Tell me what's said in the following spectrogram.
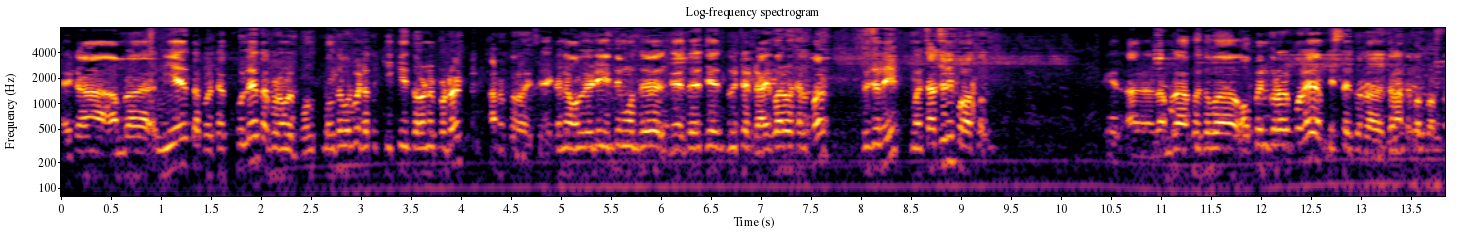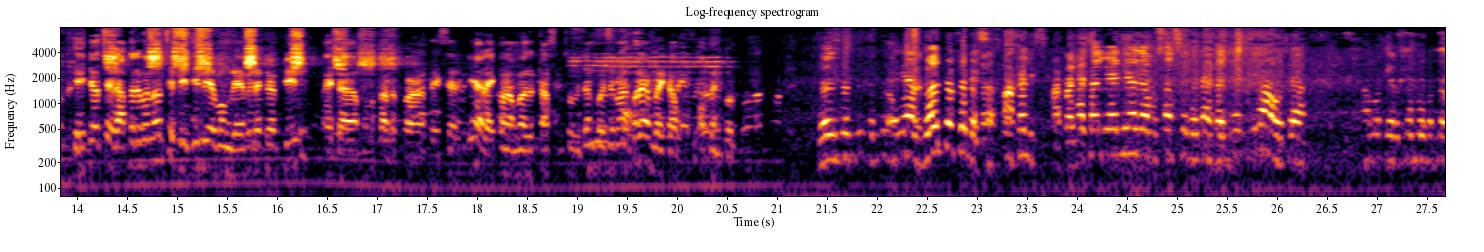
এটা আমরা নিয়ে তারপর এটা খুলে তারপর আমরা বলতে পারব এটাতে কি কি ধরনের প্রোডাক্ট আটক করা হয়েছে এখানে অলরেডি ইতিমধ্যে যে দুইটা ড্রাইভার ও হেল্পার দুজনই মানে চারজনই পলাতক আর আমরা হয়তো বা ওপেন করার পরে বিস্তারিত জানাতে পারব। এটা হচ্ছে রাতের বেলা হচ্ছে এবং একটা টিম এটা মূলত আটক করা হয়েছে আর কি আর এখন আমরা টাস্ক ফোর্স পরিচালনা করে আমরা এটা ওপেন করব আমাদের কর্মকর্তা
